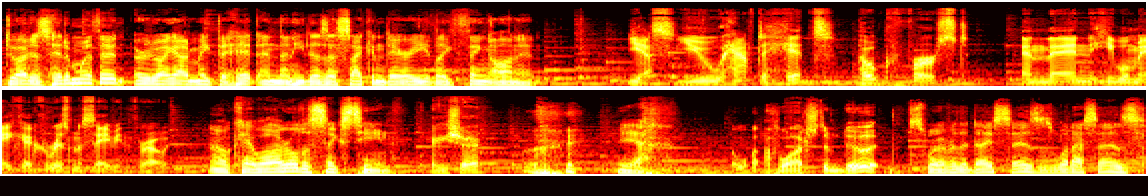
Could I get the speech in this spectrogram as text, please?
Do I just hit him with it, or do I got to make the hit and then he does a secondary like thing on it? Yes, you have to hit Hoke first, and then he will make a charisma saving throw. Okay, well I rolled a 16. Are you sure? Yeah, I wa- I watched him do it. just whatever the dice says is what I says.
